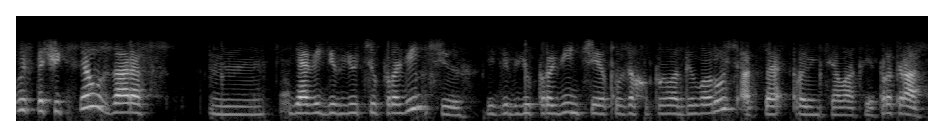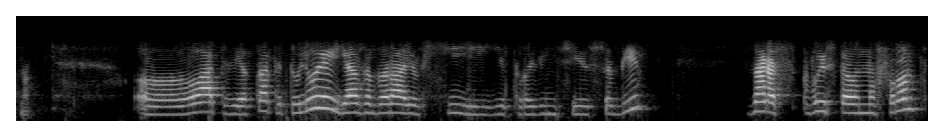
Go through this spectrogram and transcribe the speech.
Вистачить сил. Зараз я відіб'ю цю провінцію. Відіб'ю провінцію, яку захопила Білорусь, а це провінція Латвії. Прекрасно. Е, Латвія капітулює. Я забираю всі її провінції собі. Зараз виставимо фронт.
